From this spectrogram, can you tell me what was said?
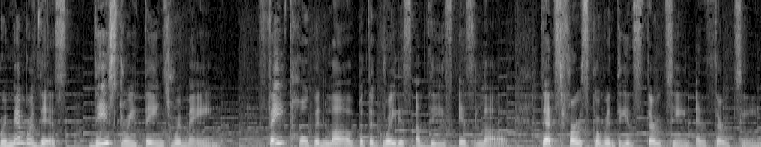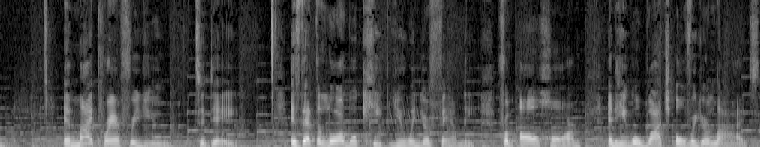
Remember this these three things remain faith, hope, and love, but the greatest of these is love. That's 1 Corinthians 13 and 13. And my prayer for you today is that the Lord will keep you and your family from all harm, and He will watch over your lives,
